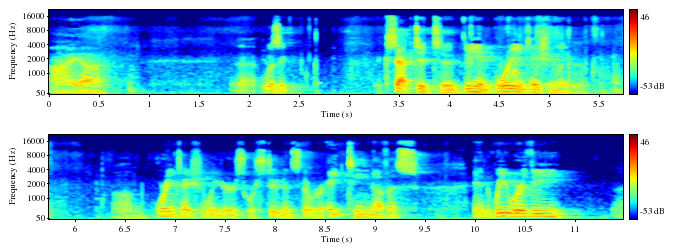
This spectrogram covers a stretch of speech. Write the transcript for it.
I uh, uh, was accepted to be an orientation leader. Um, orientation leaders were students, there were 18 of us, and we were the uh,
